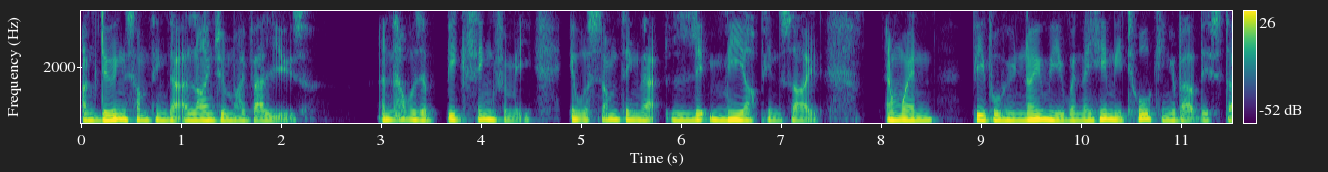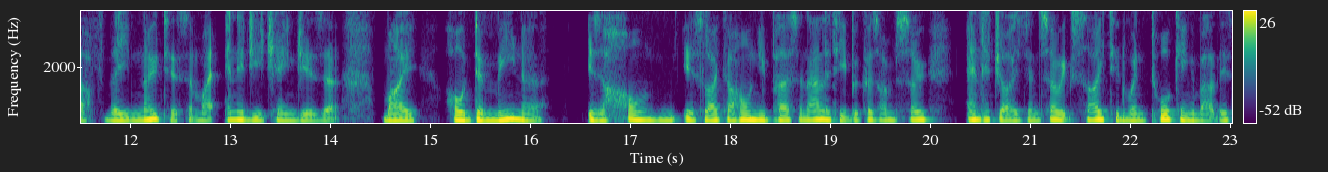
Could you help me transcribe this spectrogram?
I'm doing something that aligns with my values. And that was a big thing for me. It was something that lit me up inside. And when people who know me, when they hear me talking about this stuff, they notice that my energy changes, that my whole demeanor is a whole is like a whole new personality because I'm so energized and so excited when talking about this,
